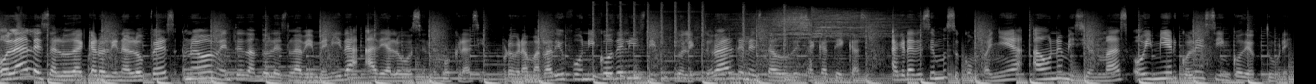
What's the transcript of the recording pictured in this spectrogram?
Hola, les saluda Carolina López, nuevamente dándoles la bienvenida a Diálogos en Democracia, programa radiofónico del Instituto Electoral del Estado de Zacatecas. Agradecemos su compañía a una emisión más hoy miércoles 5 de octubre.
